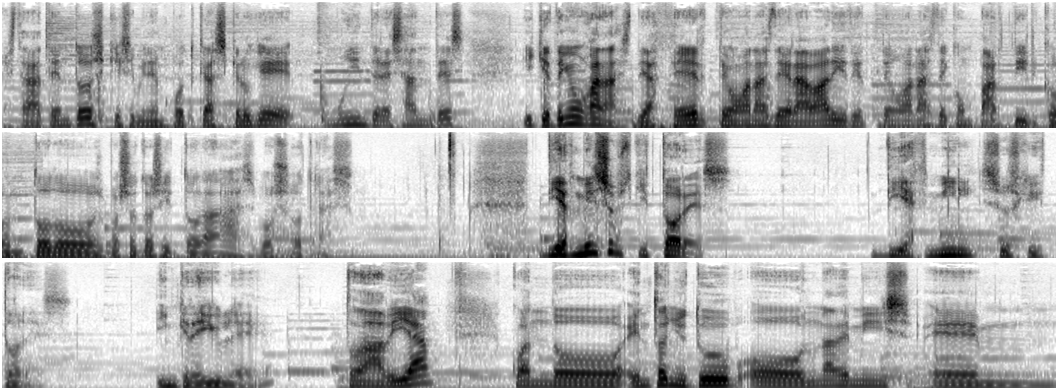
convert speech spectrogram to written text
estar atentos que se vienen podcasts creo que muy interesantes y que tengo ganas de hacer, tengo ganas de grabar y te- tengo ganas de compartir con todos vosotros y todas vosotras. 10.000 suscriptores. 10.000 suscriptores. Increíble, ¿eh? Todavía cuando entro en YouTube o en una de mis em,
